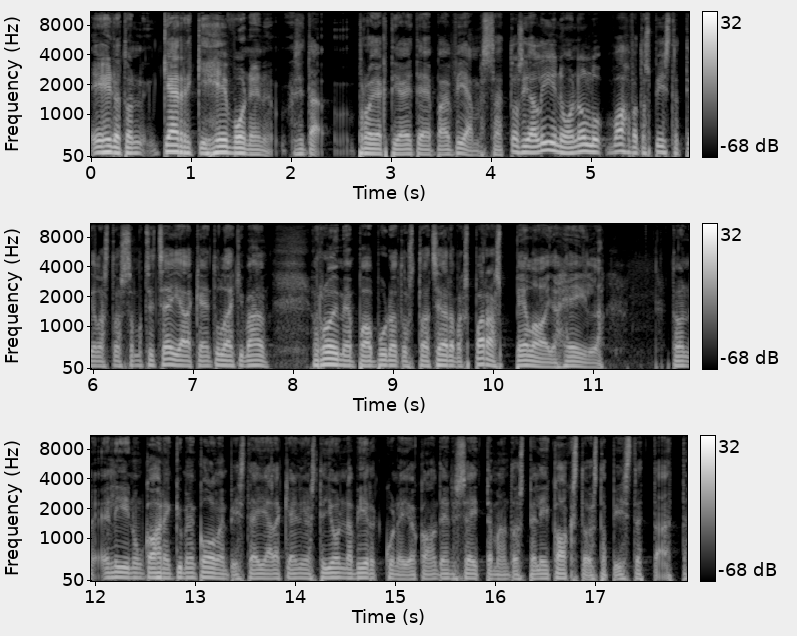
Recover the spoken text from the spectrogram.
ehdoton kärkihevonen sitä projektia eteenpäin viemässä. Et tosiaan Liinu on ollut vahva tuossa pistetilastossa, mutta sitten sen jälkeen tuleekin vähän roimempaa pudotusta, että seuraavaksi paras pelaaja heillä tuon Liinun 23 pisteen jälkeen, niin on sitten Jonna Virkkunen, joka on tehnyt 17 peliä 12 pistettä, että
